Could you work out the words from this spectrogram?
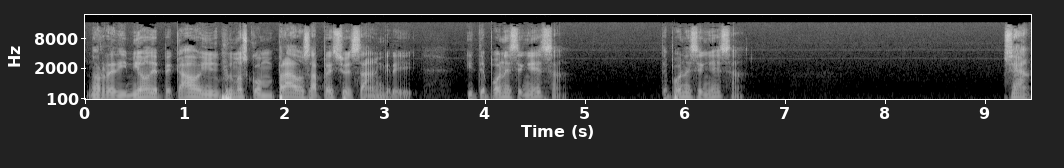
nos redimió de pecado y fuimos comprados a precio de sangre. Y, te pones en esa, te pones en esa. O sea,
